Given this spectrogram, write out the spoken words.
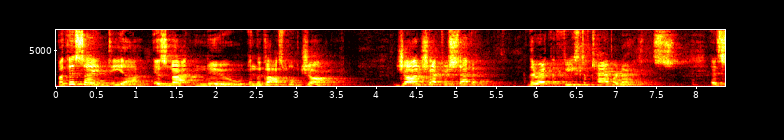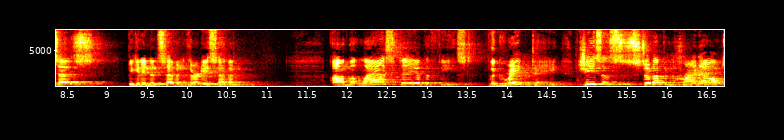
but this idea is not new in the Gospel of John. John chapter 7, they're at the Feast of Tabernacles. It says, beginning in 737, on the last day of the feast, the great day, Jesus stood up and cried out,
